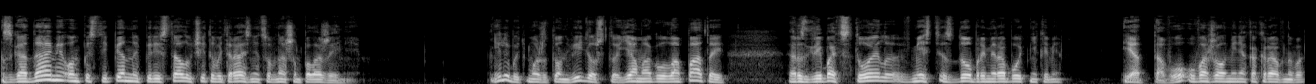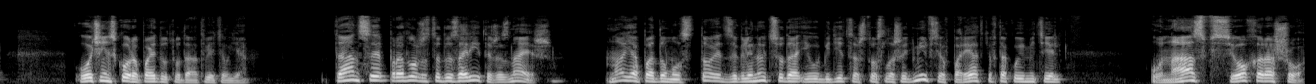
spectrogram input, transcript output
с годами он постепенно перестал учитывать разницу в нашем положении. Или, быть может, он видел, что я могу лопатой разгребать стойло вместе с добрыми работниками, и оттого уважал меня как равного. «Очень скоро пойду туда», — ответил я. «Танцы продолжатся до зари, ты же знаешь. Но я подумал, стоит заглянуть сюда и убедиться, что с лошадьми все в порядке в такую метель. У нас все хорошо.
